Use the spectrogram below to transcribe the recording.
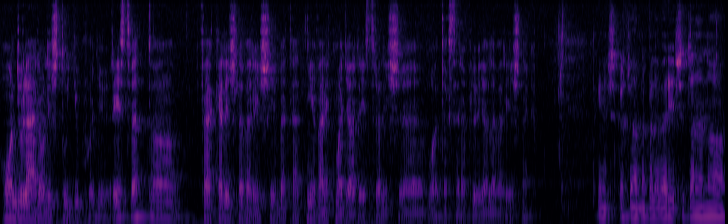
Hongyuláról is tudjuk, hogy ő részt vett a felkelés leverésébe, tehát nyilván itt magyar részről is voltak szereplői a leverésnek. Igen, és 50 a leverése talán a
